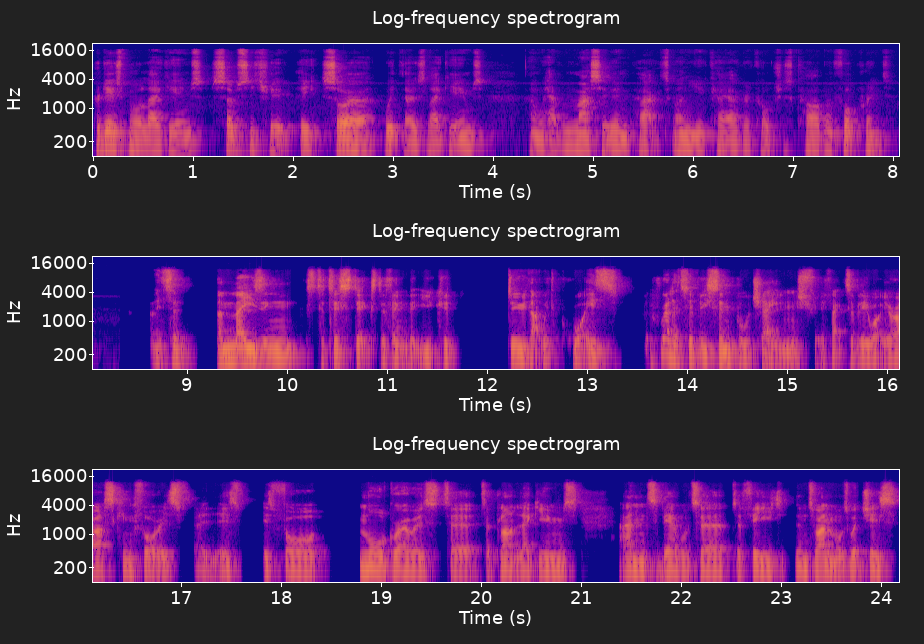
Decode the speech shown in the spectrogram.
produce more legumes, substitute the soya with those legumes, and we have a massive impact on UK agriculture's carbon footprint. It's an amazing statistics to think that you could do that with what is relatively simple change. Effectively, what you're asking for is is is for more growers to to plant legumes and to be able to to feed them to animals, which is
